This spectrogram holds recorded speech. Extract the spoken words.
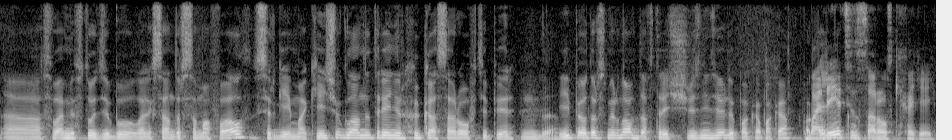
А, с вами в студии был Александр Самофал, Сергей Макейчев, главный тренер ХК «Саров» теперь, да. и Петр Смирнов. До встречи через неделю. Пока-пока. Болейте за саровский хоккей.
